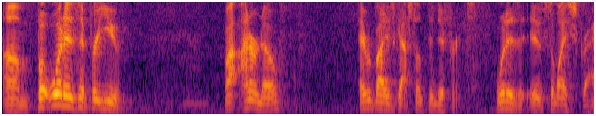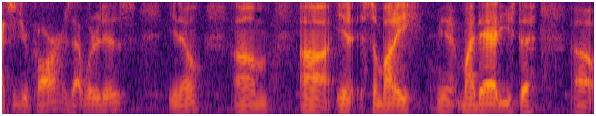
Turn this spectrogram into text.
Um, but what is it for you? Well, I don't know. Everybody's got something different. What is it? If somebody scratches your car, is that what it is? You know, um, uh, you know, somebody, you know, my dad used to, uh,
